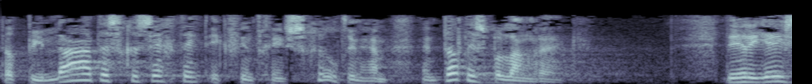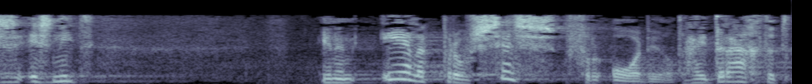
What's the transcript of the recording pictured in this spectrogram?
dat Pilatus gezegd heeft, ik vind geen schuld in hem. En dat is belangrijk. De Heer Jezus is niet in een eerlijk proces veroordeeld. Hij draagt het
